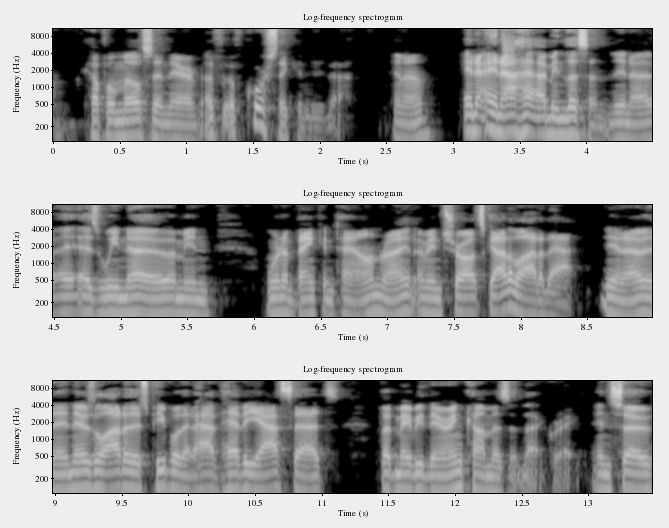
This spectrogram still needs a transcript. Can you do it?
a couple mils in there. Of, of course, they can do that, you know. And and I I mean, listen, you know, as we know, I mean we're in a banking town, right? I mean, Charlotte's got a lot of that, you know, and there's a lot of those people that have heavy assets, but maybe their income isn't that great. And so,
